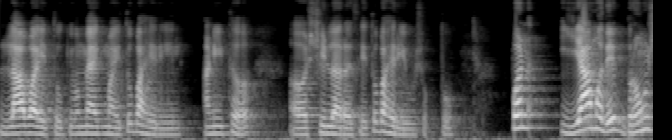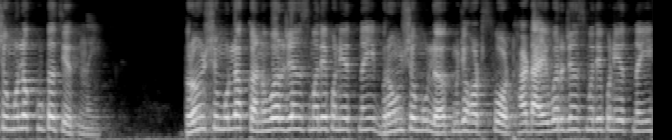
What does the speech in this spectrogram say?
लावा येतो किंवा मॅग्मा येतो बाहेर येईल आणि इथं शिलारस येतो बाहेर येऊ शकतो. पण यामध्ये भ्रंशमूलक कुठंच येत नाही. भ्रंशमूलक कन्व्हर्जन्समध्ये पण येत नाही. भ्रंशमूलक म्हणजे हॉटस्पॉट हा डायव्हर्जन्समध्ये पण येत नाही.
